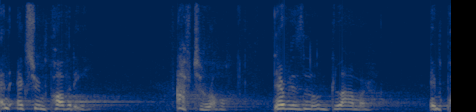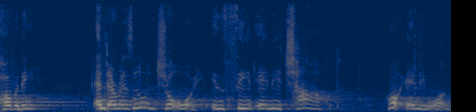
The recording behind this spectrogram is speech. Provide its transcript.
and extreme poverty. After all, there is no glamour in poverty, and there is no joy in seeing any child or anyone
